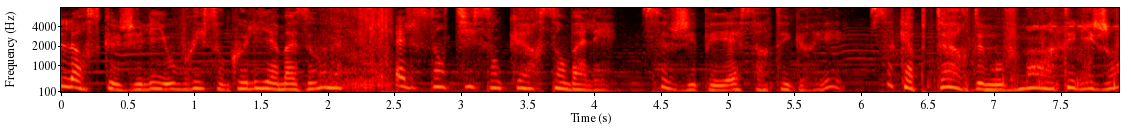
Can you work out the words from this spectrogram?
Lorsque Julie ouvrit son colis Amazon, elle sentit son cœur s'emballer. Ce GPS intégré, ce capteur de mouvement intelligent,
